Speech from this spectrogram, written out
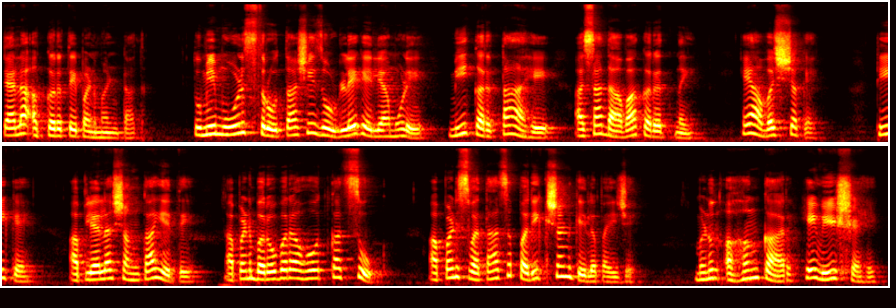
त्याला अकर्तेपण म्हणतात. तुम्ही मूळ स्रोताशी जोडले गेल्यामुळे मी करता आहे असा दावा करत नाही. हे आवश्यक आहे. ठीक आहे. आपल्याला शंका येते. आपण बरोबर आहोत का चूक? आपण स्वतःचं परीक्षण केलं पाहिजे. म्हणून अहंकार हे विष आहे.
